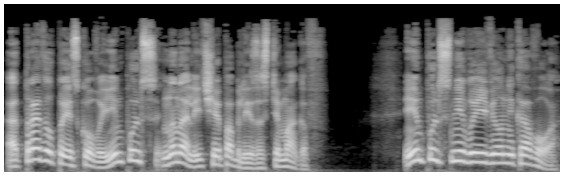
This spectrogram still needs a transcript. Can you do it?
отправил поисковый импульс на наличие поблизости магов. Импульс не выявил никого,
